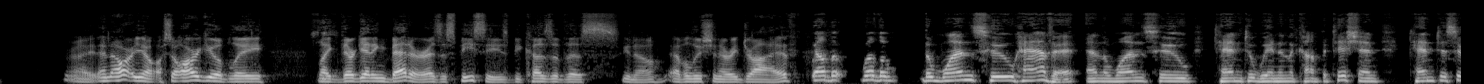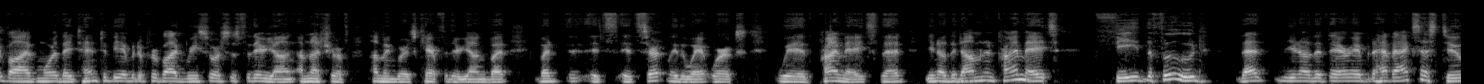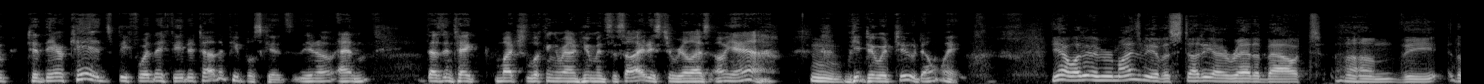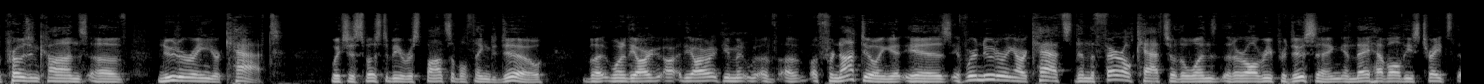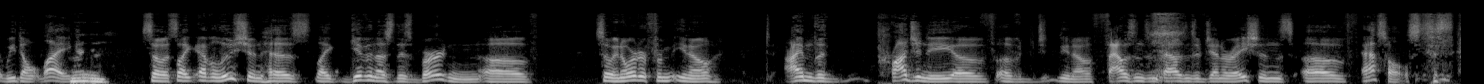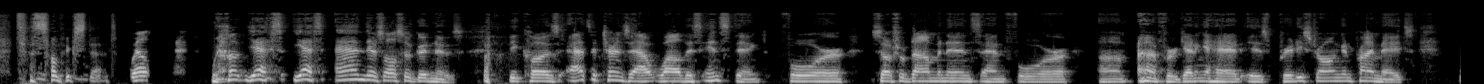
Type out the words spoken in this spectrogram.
Right, and you know, so arguably, like they're getting better as a species because of this, you know, evolutionary drive. Well, the well the the ones who have it and the ones who tend to win in the competition tend to survive more. They tend to be able to provide resources for their young. I'm not sure if hummingbirds care for their young, but but it's it's certainly the way it works with primates that you know the dominant primates feed the food that you know that they're able to have access to to their kids before they feed it to other people's kids. You know, and doesn't take much looking around human societies to realize, oh yeah Mm. We do it too, don't we? Yeah, well, it reminds me of a study I read about um, the the pros and cons of neutering your cat, which is supposed to be a responsible thing to do. But one of the arg- the argument of, of, of, for not doing it is if we're neutering our cats, then the feral cats are the ones that are all reproducing, and they have all these traits that we don't like. Mm. So it's like evolution has like given us this burden of. So in order for you know, I'm the progeny of of you know thousands and thousands of generations of assholes to, to some extent. Well, well, yes, yes, and there's also good news because as it turns out, while this instinct for social dominance and for um, for getting ahead is pretty strong in primates,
